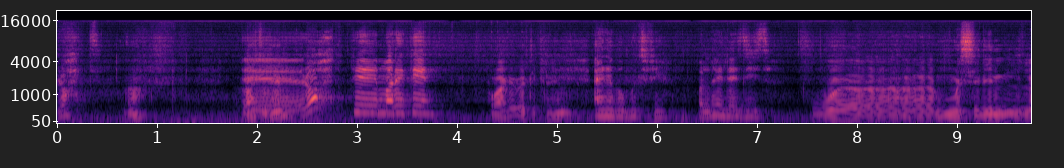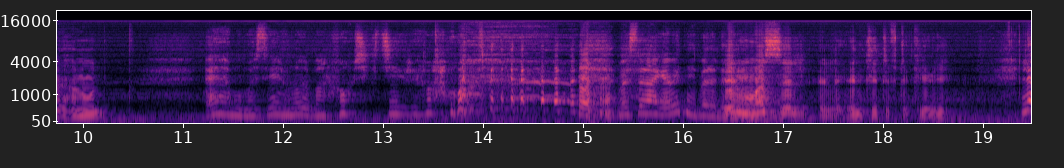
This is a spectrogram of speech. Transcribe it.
رحت آه رحتي الهند؟ آه رحت مرتين وعجبتك الهند؟ أنا بموت فيها والله لذيذة وممثلين الهنود أنا ممثلين الهنود ما أعرفهمش كتير يا محمود بس أنا عجبتني بلد إيه. الممثل اللي انت تفتكريه؟ لا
